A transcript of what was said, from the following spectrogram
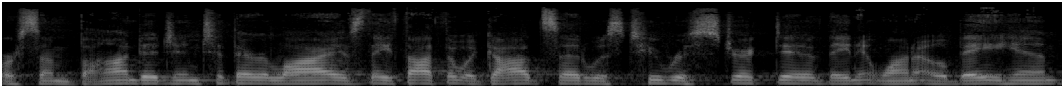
or some bondage into their lives. They thought that what God said was too restrictive. They didn't want to obey Him.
